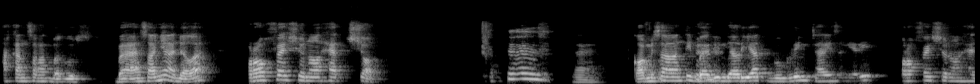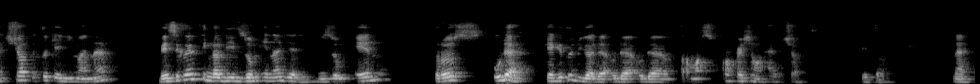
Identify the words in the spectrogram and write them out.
akan sangat bagus. Bahasanya adalah professional headshot. Mm-mm. Nah, kalau misalnya nanti Mbak. Dinda lihat googling cari sendiri professional headshot itu kayak gimana? Basically tinggal di zoom in aja nih, di zoom in, terus udah kayak gitu juga ada udah udah termasuk professional headshot gitu. Nah,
